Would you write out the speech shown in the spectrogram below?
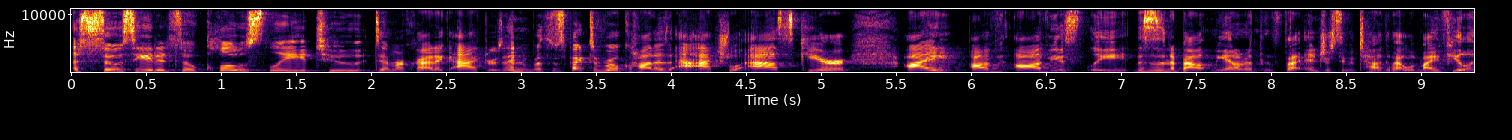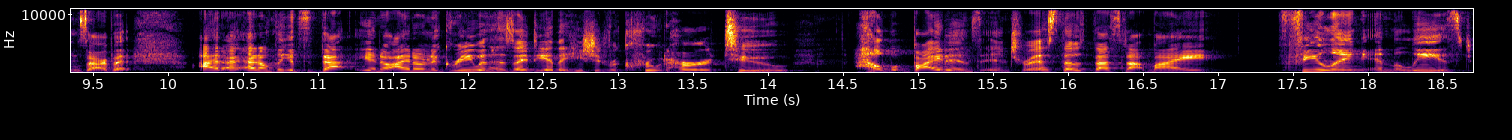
associated so closely to Democratic actors. And with respect to Ro Khanna's actual ask here, I obviously, this isn't about me. I don't if it's that interesting to talk about what my feelings are, but I, I don't think it's that, you know, I don't agree with his idea that he should recruit her to help Biden's interests. Those, that's not my feeling in the least.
